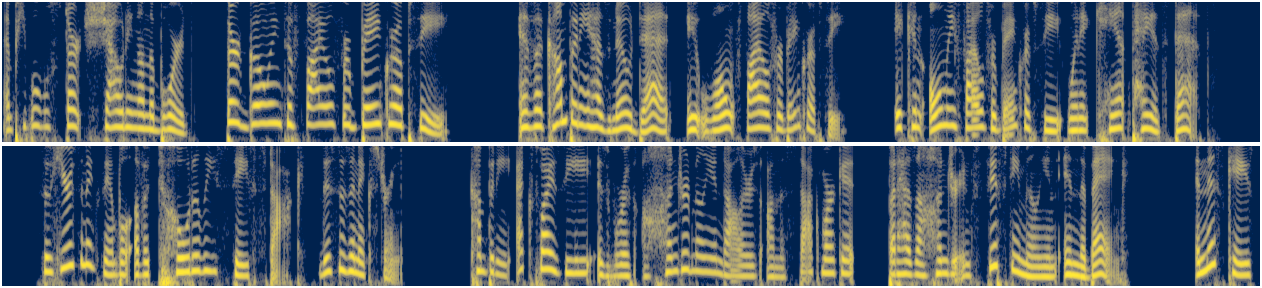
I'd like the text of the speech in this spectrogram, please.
and people will start shouting on the boards, they're going to file for bankruptcy. If a company has no debt, it won't file for bankruptcy. It can only file for bankruptcy when it can't pay its debts. So here's an example of a totally safe stock. This is an extreme. Company XYZ is worth $100 million on the stock market, but has 150 million in the bank. In this case,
